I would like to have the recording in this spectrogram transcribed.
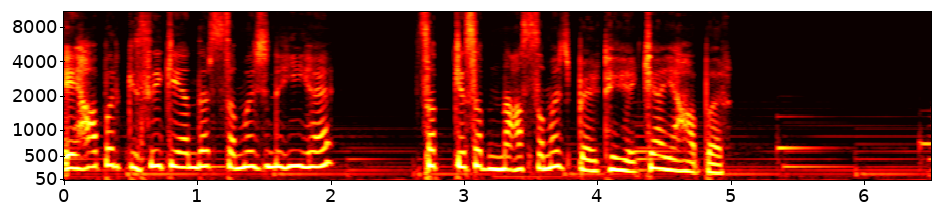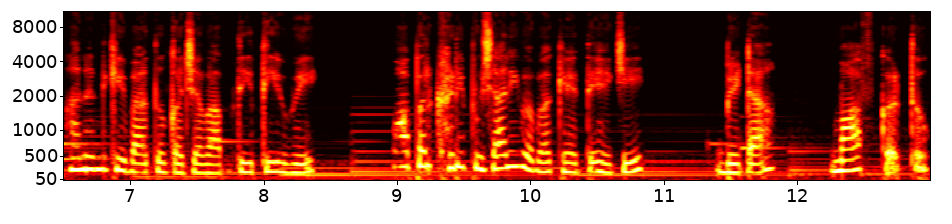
यहाँ पर किसी के अंदर समझ नहीं है। सब के सब ना समझ बैठे हैं क्या यहाँ पर? आनंद की बातों का जवाब देते हुए वहाँ पर खड़ी पुजारी बाबा कहते हैं कि, बेटा, माफ़ कर दो।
